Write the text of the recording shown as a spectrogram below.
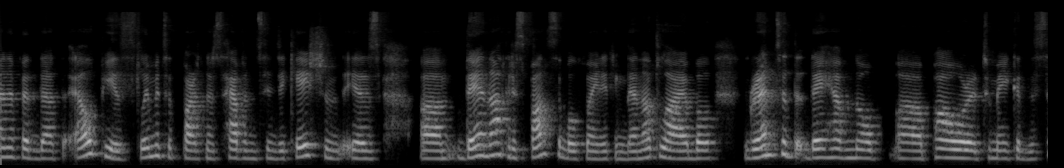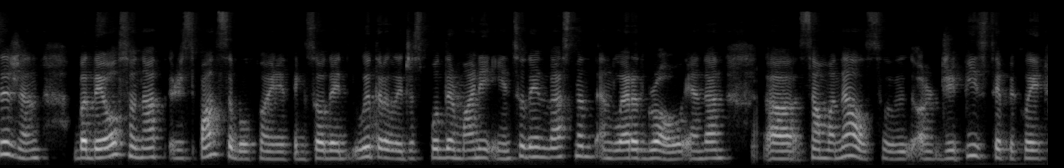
benefit that LPs, limited partners, have in syndication is um, they're not responsible for anything. They're not liable. Granted they have no uh, power to make a decision but they're also not responsible for anything. So they literally just put their money into the investment and let it grow. And then uh, someone else who are gps typically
